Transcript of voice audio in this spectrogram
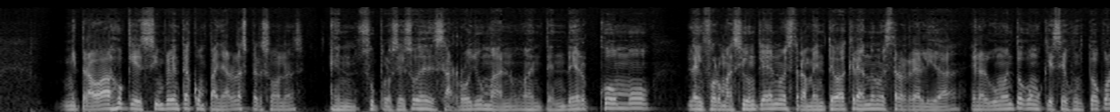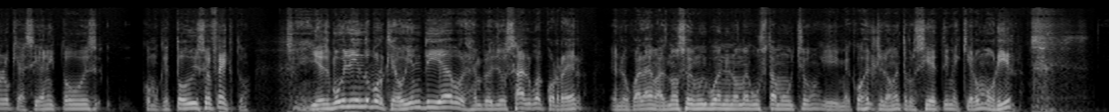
mi trabajo, que es simplemente acompañar a las personas en su proceso de desarrollo humano, a entender cómo la información que hay en nuestra mente va creando nuestra realidad, en algún momento como que se juntó con lo que hacían y todo es, como que todo hizo efecto. Sí. Y es muy lindo porque hoy en día, por ejemplo, yo salgo a correr, en lo cual además no soy muy bueno y no me gusta mucho, y me coge el kilómetro 7 y me quiero morir.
